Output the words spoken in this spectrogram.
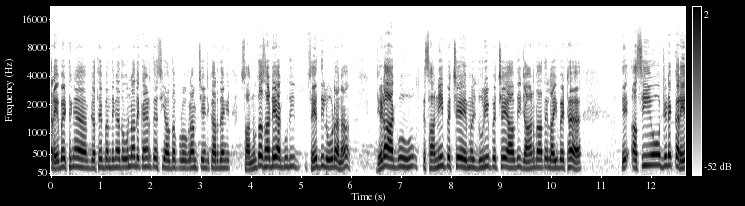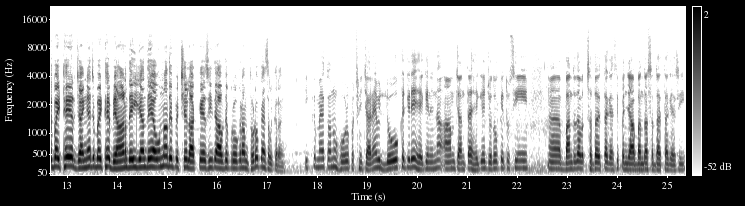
ਘਰੇ ਬੈਠੀਆਂ ਜਥੇਬੰਦੀਆਂ ਤਾਂ ਉਹਨਾਂ ਦੇ ਕਹਿਣ ਤੇ ਅਸੀਂ ਆਪਦਾ ਪ੍ਰੋਗਰਾਮ ਚੇਂਜ ਕਰ ਦਾਂਗੇ ਸਾਨੂੰ ਤਾਂ ਸਾਡੇ ਆਗੂ ਦੀ ਸਿਹਤ ਦੀ ਲੋੜ ਆ ਨਾ। ਜਿਹੜਾ ਆਗੂ ਕਿਸਾਨੀ ਪਿੱਛੇ, ਮਜ਼ਦੂਰੀ ਪਿੱਛੇ ਆਪਦੀ ਜਾਨ ਦਾ ਤੇ ਲਾਈ ਬੈਠਾ ਹੈ, ਤੇ ਅਸੀਂ ਉਹ ਜਿਹੜੇ ਘਰੇ ਬੈਠੇ ਰਜਾਈਆਂ 'ਚ ਬੈਠੇ ਬਿਆਨ ਦੇਈ ਜਾਂਦੇ ਆ, ਉਹਨਾਂ ਦੇ ਪਿੱਛੇ ਲੱਗ ਕੇ ਅਸੀਂ ਤੇ ਆਪਦੇ ਪ੍ਰੋਗਰਾਮ ਥੋੜੋ ਕੈਨਸਲ ਕਰਾਂਗੇ। ਇੱਕ ਮੈਂ ਤੁਹਾਨੂੰ ਹੋਰ ਪੁੱਛਣੀ ਚਾਹ ਰਿਹਾ ਵੀ ਲੋਕ ਜਿਹੜੇ ਹੈਗੇ ਨੇ ਨਾ ਆਮ ਜਨਤਾ ਹੈਗੇ ਜਦੋਂ ਕਿ ਤੁਸੀਂ ਬੰਦ ਦਾ ਸੱਦਾ ਦਿੱਤਾ ਗਿਆ ਸੀ ਪੰਜਾਬ ਬੰਦ ਦਾ ਸੱਦਾ ਦਿੱਤਾ ਗਿਆ ਸੀ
